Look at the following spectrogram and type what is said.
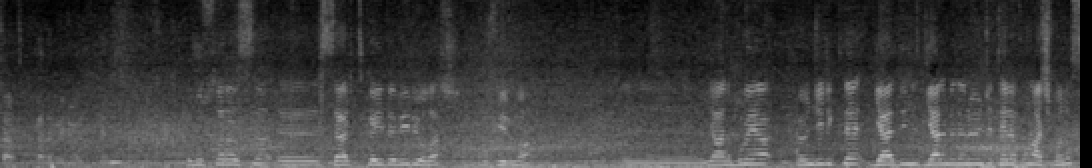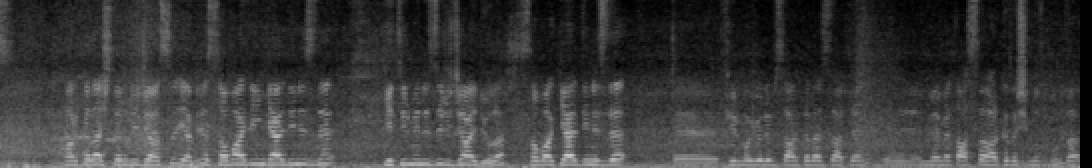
sertifika da veriyoruz. Uluslararası e, sertifikayı da veriyorlar bu firma. E, yani buraya öncelikle geldiğiniz gelmeden önce telefon açmanız arkadaşların ricası. Ya bir de sabahleyin geldiğinizde getirmenizi rica ediyorlar. Sabah geldiğinizde e, firma görevlisi arkadaş zaten e, Mehmet Aslan arkadaşımız burada.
